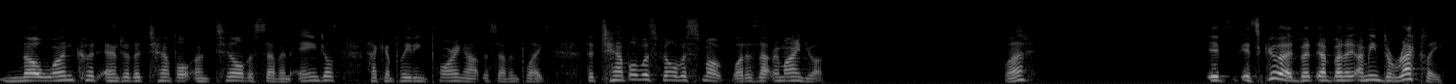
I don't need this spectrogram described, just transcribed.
No one could enter the temple until the seven angels had completed pouring out the seven plagues. The temple was filled with smoke. What does that remind you of? What? It's, it's good, but, uh, but I mean directly.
